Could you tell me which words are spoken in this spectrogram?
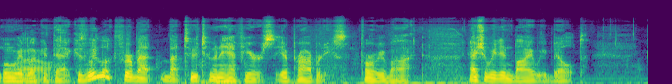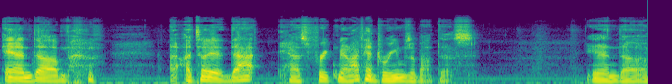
when we look at that. Because we looked for about, about two, two and a half years at properties before we bought. Actually, we didn't buy, we built. And um, I, I tell you, that has freaked me out. I've had dreams about this. And uh,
